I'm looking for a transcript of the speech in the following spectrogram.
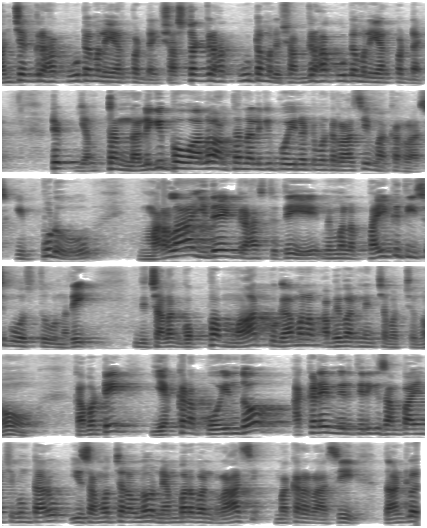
పంచగ్రహ కూటములు ఏర్పడ్డాయి. షష్టగ్రహ కూటములు షడ్గ్రహ కూటములు ఏర్పడ్డాయి. అంటే ఎంత నలిగిపోవాలో అంత నలిగిపోయినటువంటి రాశి మకర రాశి. ఇప్పుడు మరలా ఇదే గ్రహస్థితి మిమ్మల్ని పైకి తీసుకువస్తూ ఉన్నది. ఇది చాలా గొప్ప మార్పుగా మనం అభివర్ణించవచ్చును. కాబట్టి ఎక్కడ పోయిందో అక్కడే మీరు తిరిగి సంపాదించుకుంటారు. ఈ సంవత్సరంలో నెంబర్ వన్ రాశి మకర రాశి. దాంట్లో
